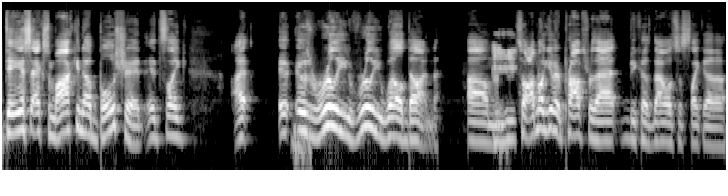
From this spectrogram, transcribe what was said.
Deus ex machina bullshit. It's like I it, it was really really well done. Um, Mhm. so I'm gonna give it props for that because that was just like a.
